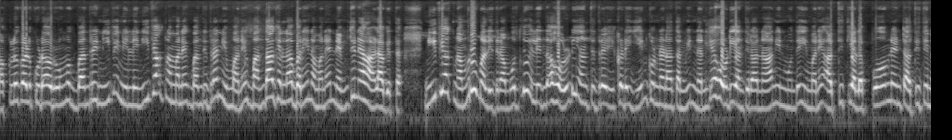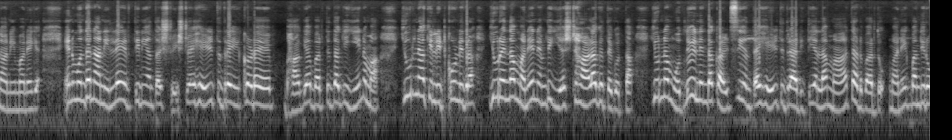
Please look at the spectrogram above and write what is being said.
ಮಕ್ಳುಗಳು ಕೂಡ ರೂಮಿಗೆ ಬಂದರೆ ನೀವೇ ಇಲ್ಲಿ? ನೀವ್ಯಾಕೆ ನಮ್ಮ ಮನೆಗೆ ಬಂದಿದ್ರೆ? ನಿಮ್ಮ ಮನೆಗೆ ಬಂದಾಗೆಲ್ಲ ಬರೀ ನಮ್ಮ ಮನೆ ನೆಮ್ಮದಿನೇ ಹಾಳಾಗುತ್ತೆ. ನೀವ್ಯಾಕೆ ನಮ್ಮ ರೂಮಲ್ಲಿದ್ದೀರಾ ಮೊದಲು ಇಲ್ಲಿಂದ ಹೊರಡಿ ಅಂತಿದ್ರೆ ಈ ಕಡೆ ಏನು ಕೊಂಡೋಣ ತನ್ವಿ ನನಗೆ ಹೊರಡಿ ಅಂತೀರಾ? ನಾನು ಇನ್ನು ಮುಂದೆ ಈ ಮನೆ ಅತಿಥಿ ಅಲ್ಲ ಪರ್ಮನೆಂಟ್ ಅತಿಥಿ ನಾನು ಈ ಮನೆಗೆ. ಇನ್ನು ಮುಂದೆ ನಾನು ಇಲ್ಲೇ ಇರ್ತೀನಿ ಅಂತ ಶ್ರೇಷ್ಠ ಹೇಳ್ತಿದ್ರೆ ಈ ಕಡೆ ಭಾಗ್ಯ ಬರ್ತಿದ್ದಾಗ ಏನಮ್ಮ? ಇವ್ರನ್ನ ಯಾಕೆ ಇಲ್ಲಿ ಇಟ್ಕೊಂಡಿದ್ರ? ಇವರಿಂದ ಮನೆ ನೆಮ್ಮದಿ ಎಷ್ಟು ಹಾಳಾಗುತ್ತೆ ಗೊತ್ತಾ? ಇವ್ರನ್ನ ಮೊದಲು ಇಲ್ಲಿಂದ ಕಳಿಸಿ ಅಂತ ಹೇಳ್ತಿದ್ರೆ ಆ ರೀತಿ ಎಲ್ಲ ಮಾತಾಡಬಾರ್ದು. ಮನೆಗೆ ಬಂದಿರೋ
